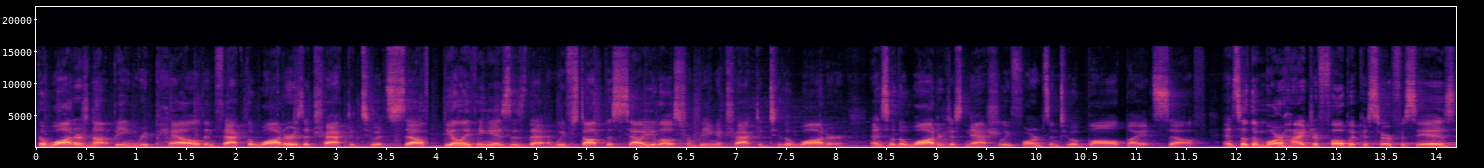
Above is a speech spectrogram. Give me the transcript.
the water's not being repelled. In fact, the water is attracted to itself. The only thing is, is that we've stopped the cellulose from being attracted to the water. And so the water just naturally forms into a ball by itself. And so the more hydrophobic a surface is,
